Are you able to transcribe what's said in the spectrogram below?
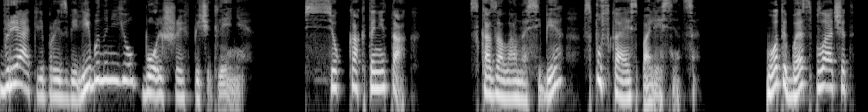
вряд ли произвели бы на нее большее впечатление. «Все как-то не так», — сказала она себе, спускаясь по лестнице. Вот и Бесс плачет.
